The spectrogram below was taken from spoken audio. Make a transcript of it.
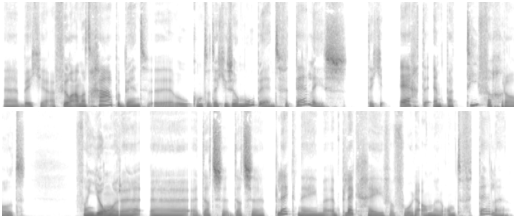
uh, een beetje veel aan het gapen bent. Uh, hoe komt het dat je zo moe bent? Vertel eens. Dat je echt de empathie vergroot van jongeren, uh, dat, ze, dat ze plek nemen, een plek geven voor de ander om te vertellen.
